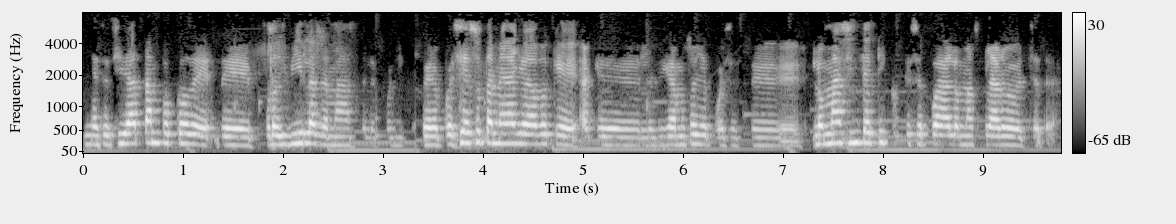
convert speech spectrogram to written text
necesidad tampoco de, prohibir las llamadas telefónicas. Pero pues sí, eso también ha ayudado que, a que les digamos, oye, pues este, lo más sintético que se pueda, lo más claro, etcétera.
